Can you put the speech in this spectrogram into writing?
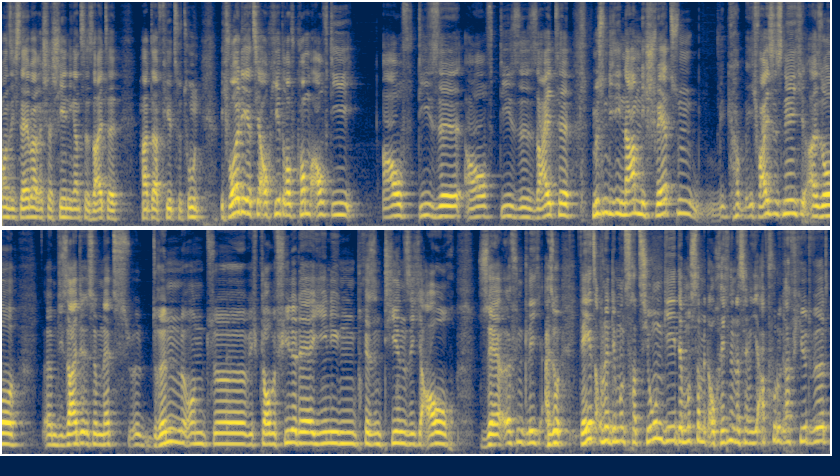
man sich selber recherchieren, die ganze Seite hat da viel zu tun. Ich wollte jetzt ja auch hier drauf kommen, auf die auf diese, auf diese Seite. Müssen die die Namen nicht schwärzen? Ich, ich weiß es nicht. Also ähm, die Seite ist im Netz äh, drin und äh, ich glaube, viele derjenigen präsentieren sich auch sehr öffentlich. Also, wer jetzt auf eine Demonstration geht, der muss damit auch rechnen, dass er irgendwie abfotografiert wird.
